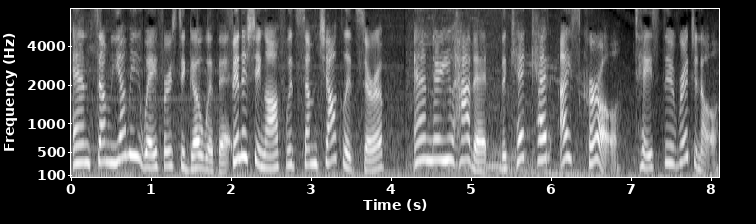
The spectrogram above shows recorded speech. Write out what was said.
And some yummy wafers to go with it. Finishing off with some chocolate syrup. And there you have it, the Kit Kat Ice Curl. Taste the original.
